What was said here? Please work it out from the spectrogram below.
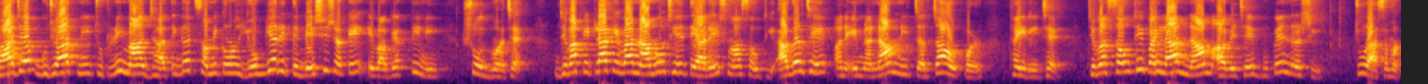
ભાજપ ગુજરાતની ચૂંટણીમાં જાતિગત સમીકરણો યોગ્ય રીતે બેસી શકે એવા વ્યક્તિની શોધમાં છે. જેમાં કેટલાક એવા નામો છે તે રેસમાં સૌથી આગળ છે અને એમના નામની ચર્ચાઓ પણ થઈ રહી છે. જેમાં સૌથી પહેલા નામ આવે છે ભૂપેન્દ્રસિંહ ચુડાસમા.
